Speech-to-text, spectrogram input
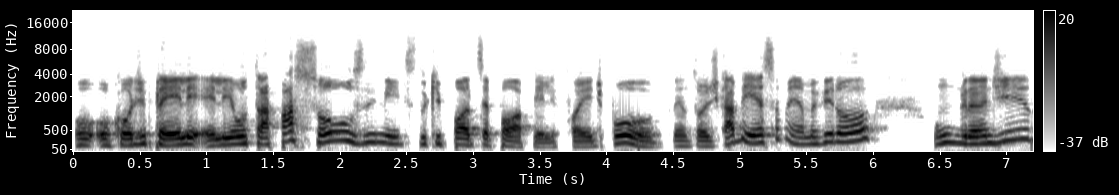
o, o Coldplay, ele, ele ultrapassou os limites do que pode ser pop. Ele foi, tipo, entrou de cabeça mesmo e virou um grande,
